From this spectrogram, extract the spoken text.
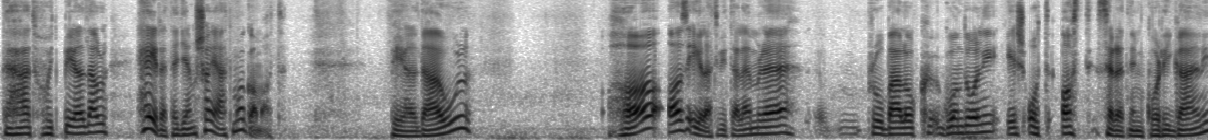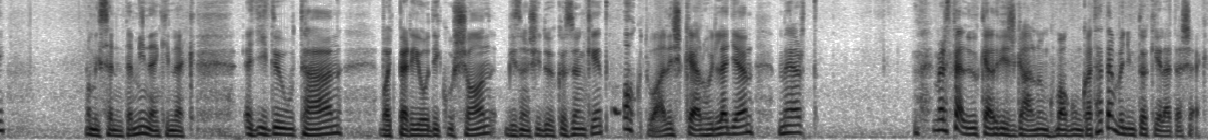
Tehát, hogy például helyre tegyem saját magamat. Például, ha az életvitelemre próbálok gondolni, és ott azt szeretném korrigálni, ami szerintem mindenkinek egy idő után, vagy periódikusan, bizonyos időközönként aktuális kell, hogy legyen, mert mert felül kell vizsgálnunk magunkat, hát nem vagyunk tökéletesek.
